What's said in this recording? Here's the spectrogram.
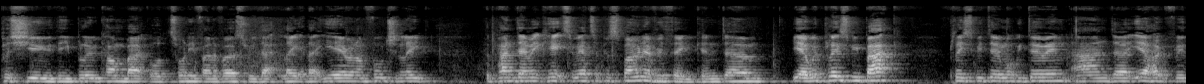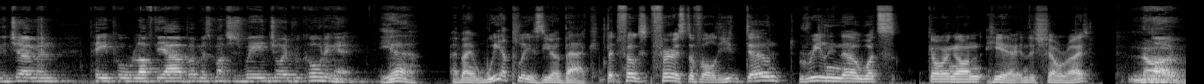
pursue the Blue comeback or 20th anniversary that later that year, and unfortunately, the pandemic hit, so we had to postpone everything. And um, yeah, we're pleased to be back, pleased to be doing what we're doing, and uh, yeah, hopefully the German people love the album as much as we enjoyed recording it. Yeah. I mean, we are pleased you're back. But folks, first of all, you don't really know what's going on here in the show, right? No,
